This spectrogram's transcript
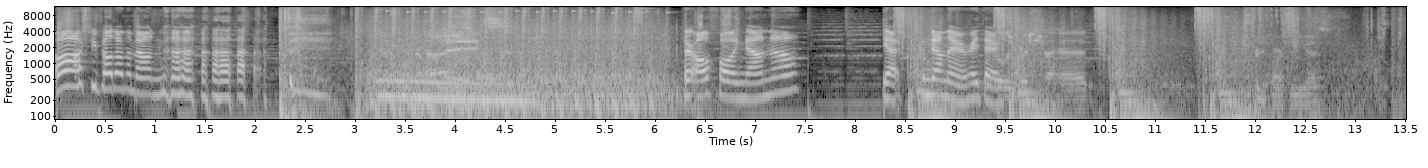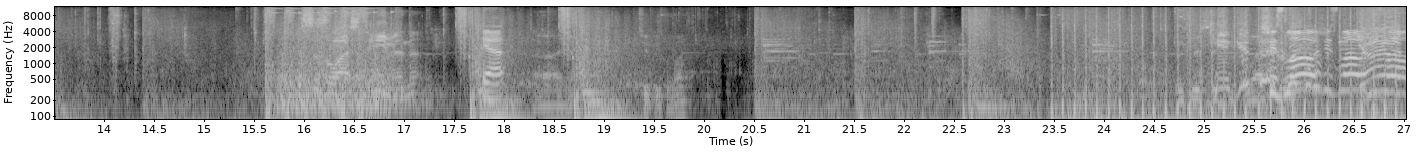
Oh, she fell down the mountain. Nice. They're all falling down now? Yeah, come down there, right there. Really wish I had. Pretty far from you guys. This is the last team, isn't it? Yeah. Uh, yeah. Two people left. Two, three, six Can't get left. She's low, she's low, she's low.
